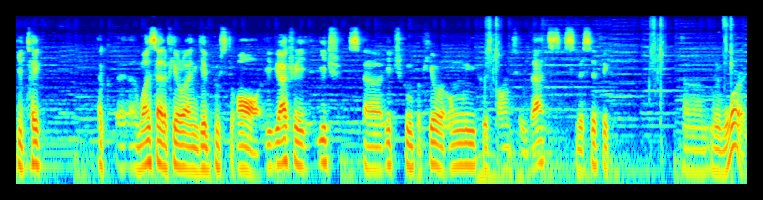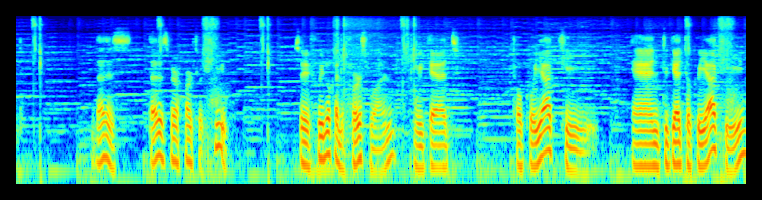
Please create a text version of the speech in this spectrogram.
you take a, a one set of hero and give boost to all. You, you actually each uh, each group of hero only corresponds to that specific um, reward. That is that is very hard to achieve. So if we look at the first one, we get Takoyaki, and to get Takoyaki,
